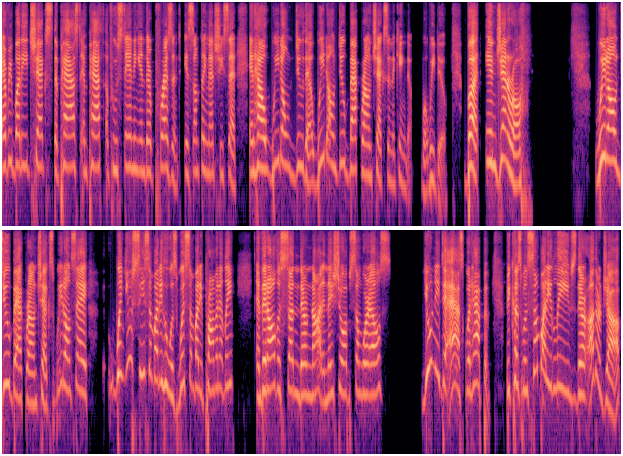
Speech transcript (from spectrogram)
Everybody checks the past and path of who's standing in their present, is something that she said, and how we don't do that. We don't do background checks in the kingdom. Well, we do, but in general, we don't do background checks. We don't say, when you see somebody who was with somebody prominently and then all of a sudden they're not and they show up somewhere else you need to ask what happened because when somebody leaves their other job,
